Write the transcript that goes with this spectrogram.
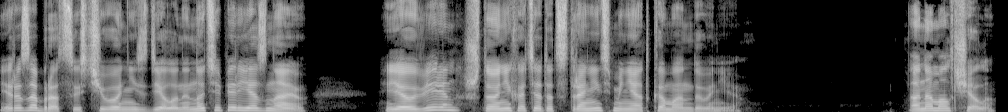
и разобраться, из чего они сделаны, но теперь я знаю. Я уверен, что они хотят отстранить меня от командования. Она молчала.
